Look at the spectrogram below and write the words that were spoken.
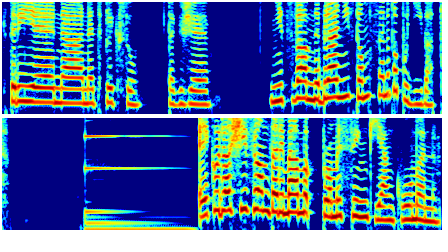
který je na Netflixu. Takže nic vám nebrání v tom se na to podívat. A jako další film tady mám Promising Young Woman.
